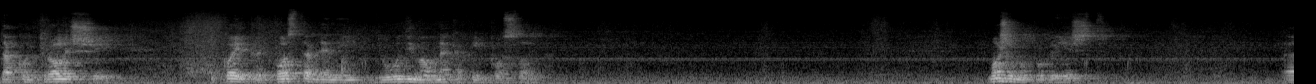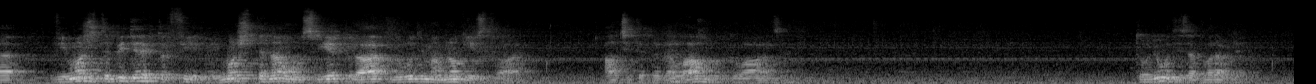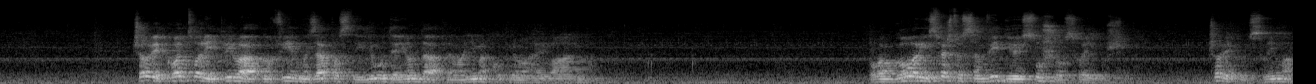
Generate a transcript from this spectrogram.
da kontroliši i koji je predpostavljeni ljudima u nekakvim poslovima. Možemo pogriješiti. E, vi možete biti direktor firme i možete na ovom svijetu raditi ljudima mnogi stvari, ali ćete pred Allahom odgovarati za njih. To ljudi zaboravljaju. Čovjek otvori privatnu firmu i zaposli ljude i onda prema njima ko prema hajvanima. Ovo vam govori sve što sam vidio i slušao u svojim ušima. Čovjek muslima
